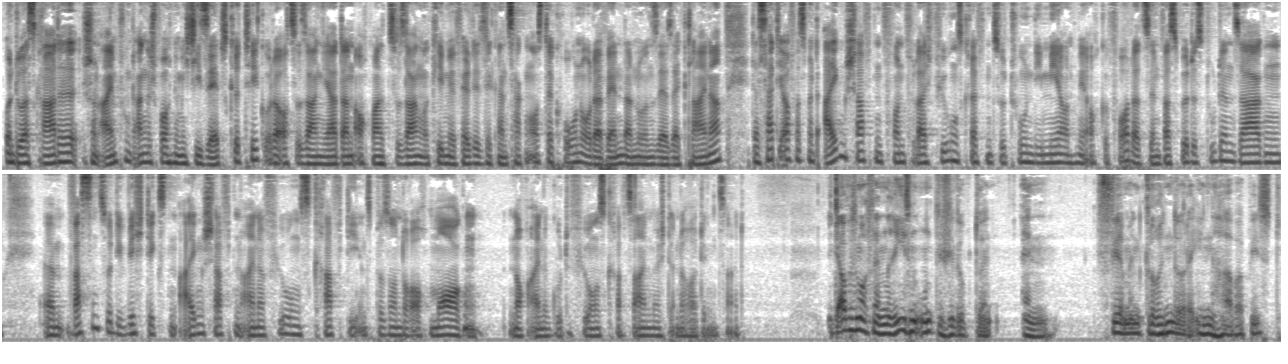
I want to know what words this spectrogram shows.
Und du hast gerade schon einen Punkt angesprochen, nämlich die Selbstkritik oder auch zu sagen, ja, dann auch mal zu sagen, okay, mir fällt jetzt hier kein Zacken aus der Krone oder wenn, dann nur ein sehr, sehr kleiner. Das hat ja auch was mit Eigenschaften von vielleicht Führungskräften zu tun, die mehr und mehr auch gefordert sind. Was würdest du denn sagen, ähm, was sind so die wichtigsten Eigenschaften einer Führungskraft, die insbesondere auch morgen noch eine gute Führungskraft sein möchte in der heutigen Zeit? Ich glaube, es macht einen riesen Unterschied, ob du ein, ein Firmengründer oder Inhaber bist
